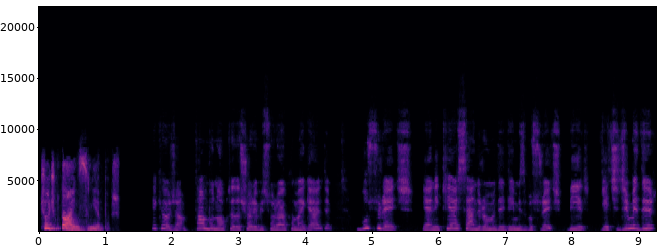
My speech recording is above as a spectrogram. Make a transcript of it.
çocuk da aynısını yapar. Peki hocam, tam bu noktada şöyle bir soru aklıma geldi. Bu süreç, yani yaş sendromu dediğimiz bu süreç, bir, geçici midir?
